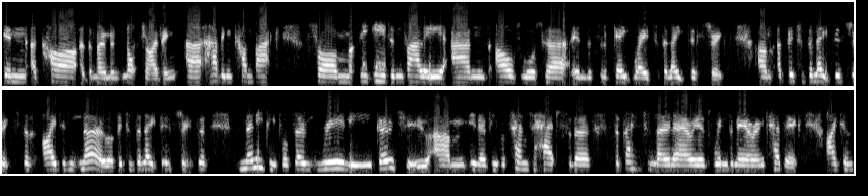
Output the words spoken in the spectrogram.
in a car at the moment, not driving, uh, having come back from the Eden Valley and Ullswater in the sort of gateway to the Lake District. Um, a bit of the Lake District that I didn't know, a bit of the Lake District that many people don't really go to. Um, you know, people tend to head for the, the better known areas, Windermere and Keswick. I can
